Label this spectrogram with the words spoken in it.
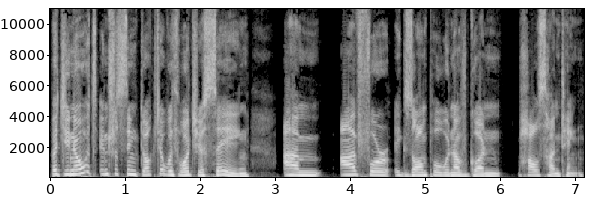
But you know what's interesting, Doctor, with what you're saying? Um, I've, for example, when I've gone house hunting,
